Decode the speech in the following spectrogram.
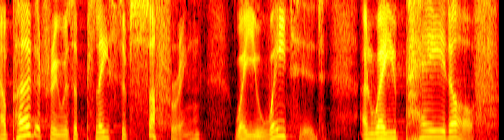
Now, purgatory was a place of suffering where you waited and where you paid off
